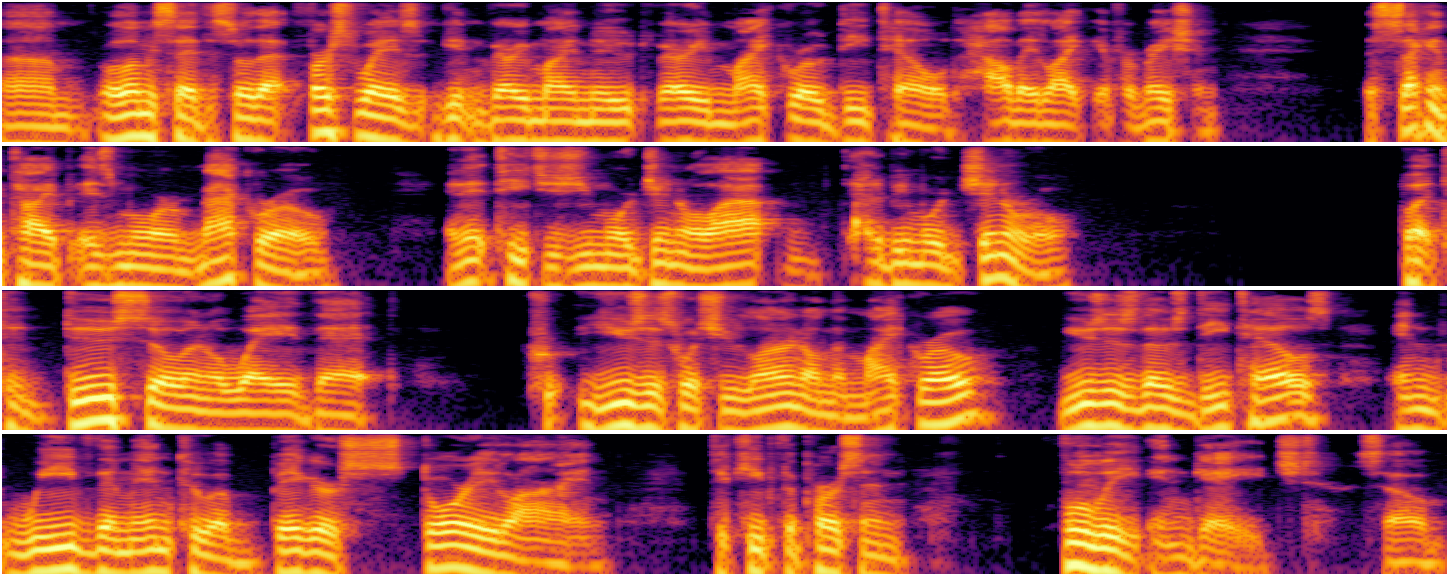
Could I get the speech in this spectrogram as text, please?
um, well, let me say this. So that first way is getting very minute, very micro detailed how they like information. The second type is more macro, and it teaches you more general how to be more general, but to do so in a way that uses what you learned on the micro, uses those details, and weave them into a bigger storyline to keep the person fully engaged. So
